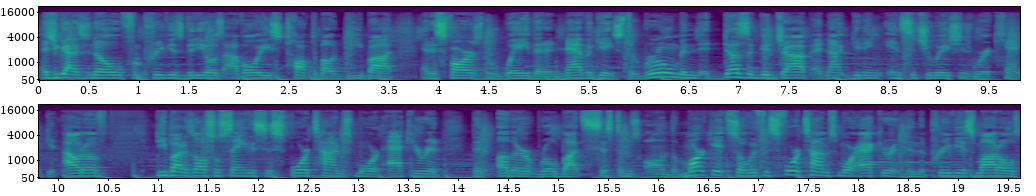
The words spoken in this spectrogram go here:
As you guys know from previous videos, I've always talked about Deebot and as far as the way that it navigates the room and it does a good job at not getting in situations where it can't get out of. Deebot is also saying this is four times more accurate than other robot systems on the market. So if it's four times more accurate than the previous models,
